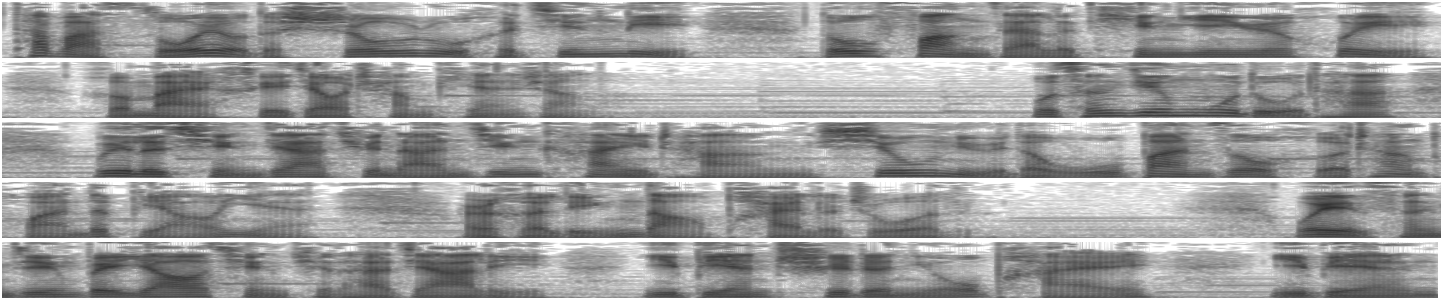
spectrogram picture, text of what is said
他把所有的收入和精力都放在了听音乐会和买黑胶唱片上了。我曾经目睹他为了请假去南京看一场修女的无伴奏合唱团的表演，而和领导拍了桌子。我也曾经被邀请去他家里，一边吃着牛排，一边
